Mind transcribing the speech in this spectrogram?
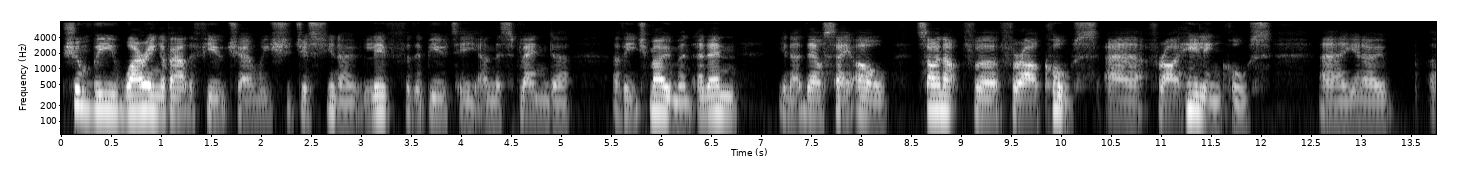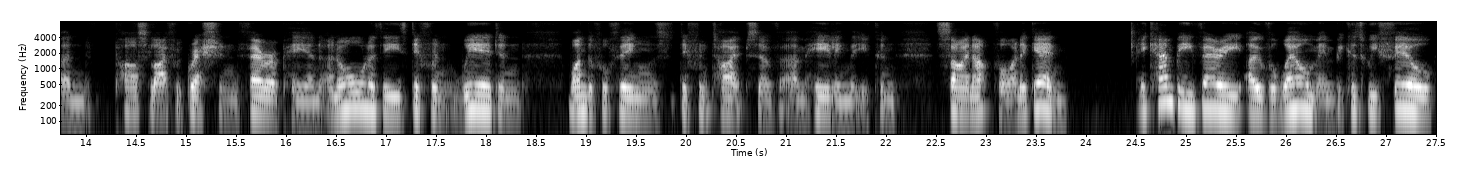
shouldn't be worrying about the future and we should just you know live for the beauty and the splendor of each moment and then you know they'll say oh sign up for for our course uh, for our healing course uh, you know and past life regression therapy and, and all of these different weird and wonderful things, different types of um, healing that you can sign up for. And again, it can be very overwhelming because we feel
